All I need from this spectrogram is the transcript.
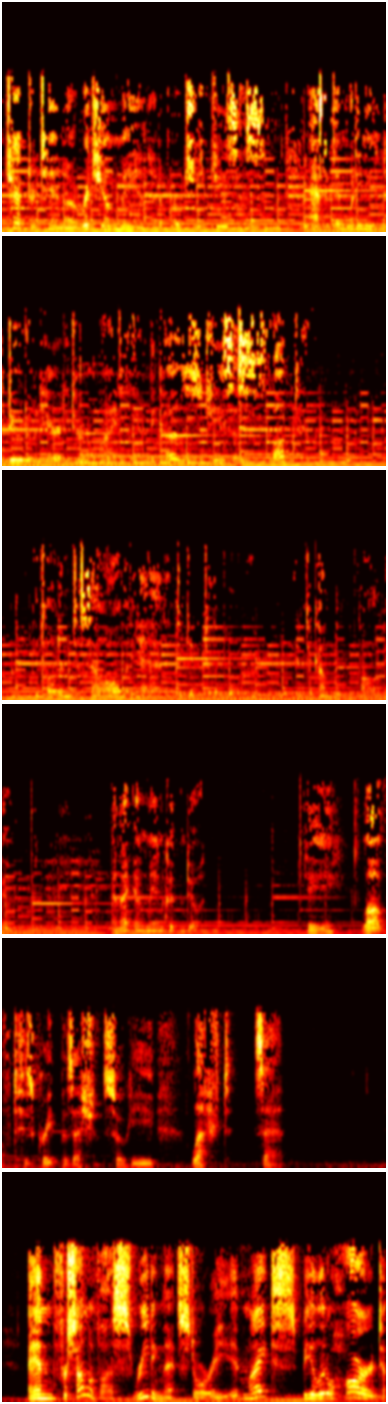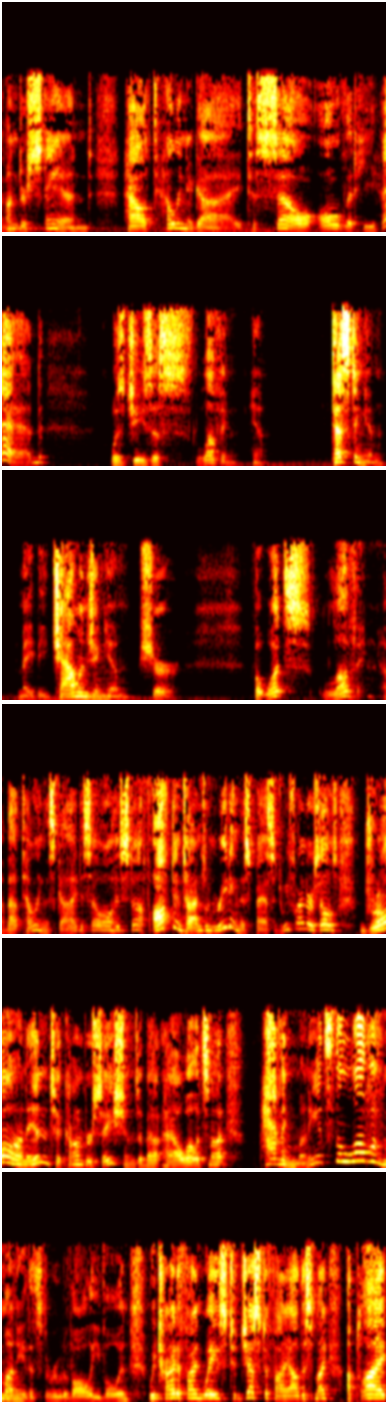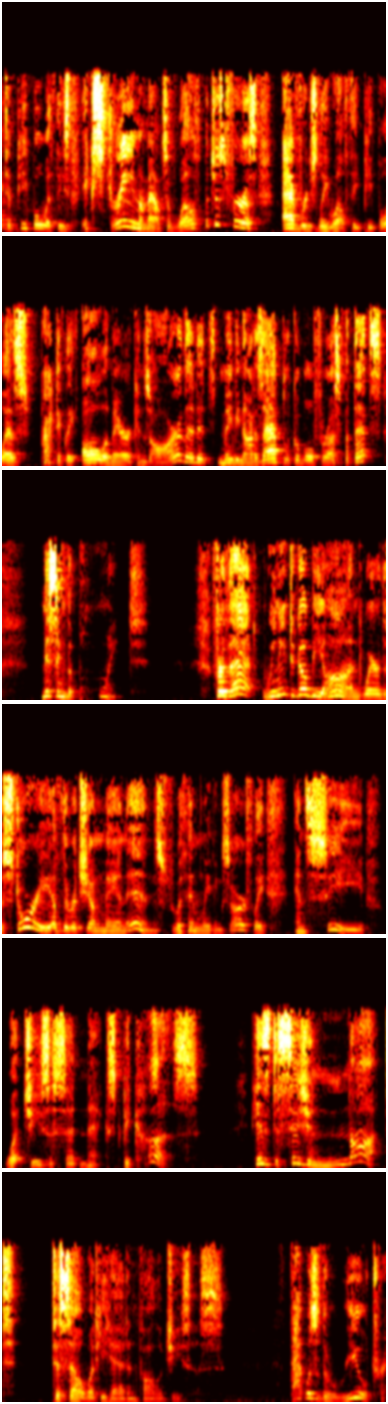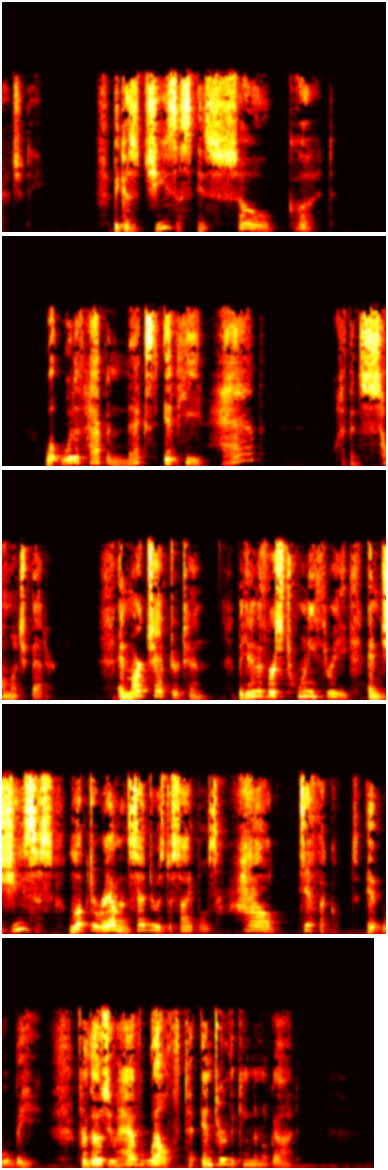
Mark chapter 10, a rich young man had approached Jesus and asked him what he needed to do to inherit eternal life. And because Jesus loved him, he told him to sell all that he had and to give to the poor and to come follow him. And that young man couldn't do it. He loved his great possessions, so he left sad. And for some of us, reading that story, it might be a little hard to understand how telling a guy to sell all that he had was Jesus loving him. Testing him, maybe. Challenging him, sure. But what's loving about telling this guy to sell all his stuff? Oftentimes, when reading this passage, we find ourselves drawn into conversations about how, well, it's not having money. It's the love of money that's the root of all evil. And we try to find ways to justify how this might apply to people with these extreme amounts of wealth, but just for us averagely wealthy people, as practically all Americans are, that it's maybe not as applicable for us, but that's missing the point. For that, we need to go beyond where the story of the rich young man ends, with him leaving sorrowfully, and see what Jesus said next. Because his decision not to sell what he had and follow Jesus. That was the real tragedy. Because Jesus is so good. What would have happened next if he had would have been so much better. In Mark chapter 10, beginning with verse 23, and Jesus looked around and said to his disciples, How difficult it will be for those who have wealth to enter the kingdom of God.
